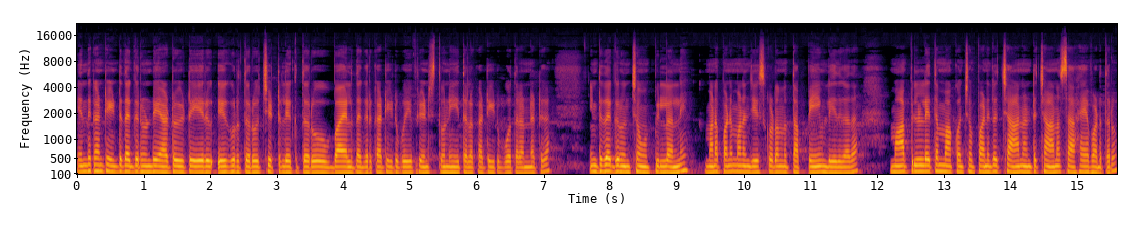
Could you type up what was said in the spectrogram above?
ఎందుకంటే ఇంటి దగ్గర ఉండి అటు ఇటు ఏరు ఎగురుతారు చెట్టులు ఎక్కుతారు బాయల దగ్గర అటు ఇటు పోయి ఫ్రెండ్స్తో ఈతలకు అటు ఇటు పోతారు అన్నట్టుగా ఇంటి దగ్గర ఉంచాము పిల్లల్ని. మన పని మనం చేసుకోవడంలో తప్పేం లేదు కదా. మా పిల్లలు అయితే మాకు కొంచెం పనిలో చాలా అంటే చాలా సహాయపడతారు.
